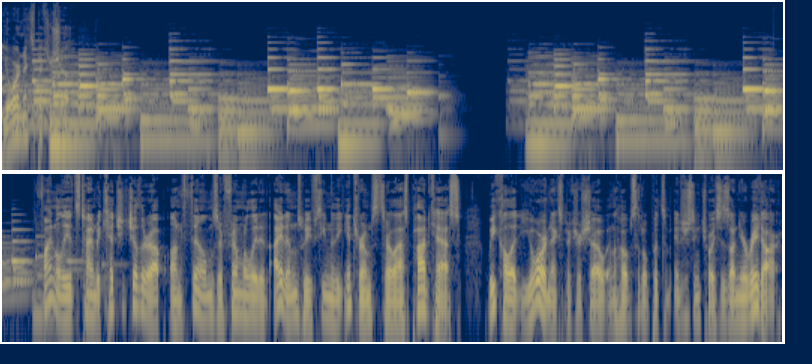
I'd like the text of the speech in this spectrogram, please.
Your Next Picture Show. Finally, it's time to catch each other up on films or film related items we've seen in the interim since our last podcast. We call it Your Next Picture Show in the hopes that it'll put some interesting choices on your radar.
